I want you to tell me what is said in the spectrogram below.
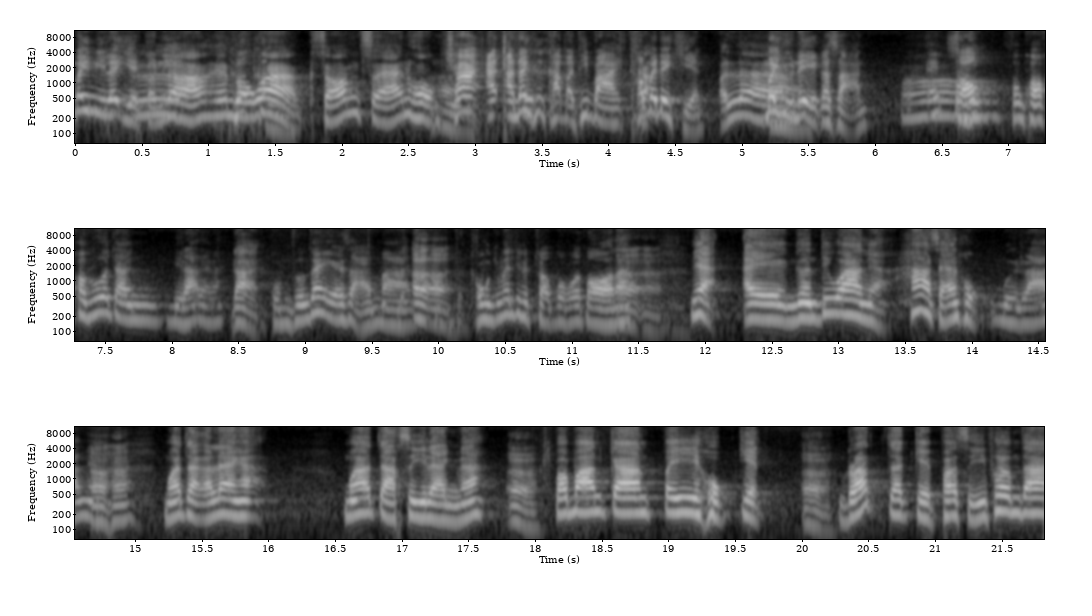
ไม่มีละเอียดกว่านี้ เหรอเห็นบอกว่าสองแสนหก ใช่อันอันนั้นคือคำอธิบายเขาไม่ได้เขียน อ๋อเหรอ ไม่อยู่ในเอกสาร เอ๊ะสองผมผมขอความรู้อาจารย์บีระเลยไหมได้ ผมผมได้เอกสารมา เออเออคงจะไม่ได้เป็นสอบกกตนะเออเออเนี่ยไอ้เงินที่ว่าเนี่ยห้าแสนหกหมื่นล้านเนี่ย อ่าฮะมาจากอันแรกฮะ มาจากสี่แหล่งนะ เออประมาณการปี67เออรัฐจะเก็บภาษีเพิ่มได้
